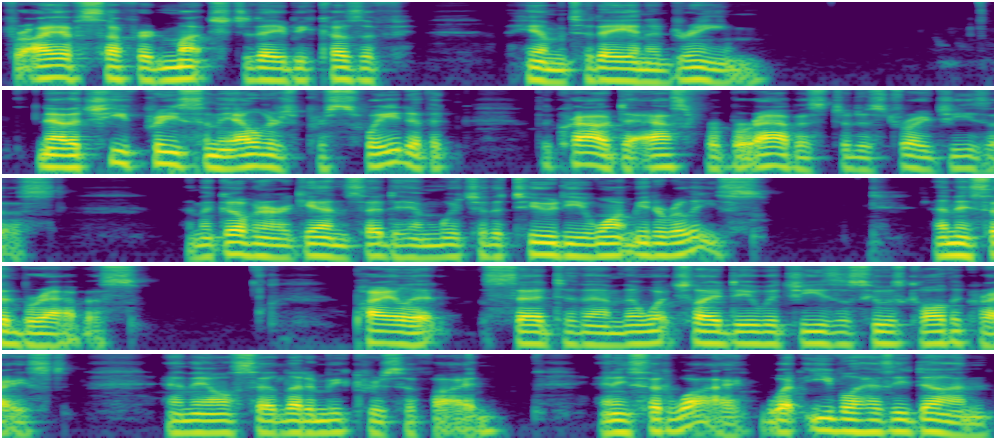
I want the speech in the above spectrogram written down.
for I have suffered much today because of him today in a dream. Now the chief priests and the elders persuaded the, the crowd to ask for Barabbas to destroy Jesus. And the governor again said to him, Which of the two do you want me to release? And they said, Barabbas. Pilate said to them, Then what shall I do with Jesus who is called the Christ? And they all said, Let him be crucified. And he said, Why? What evil has he done?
